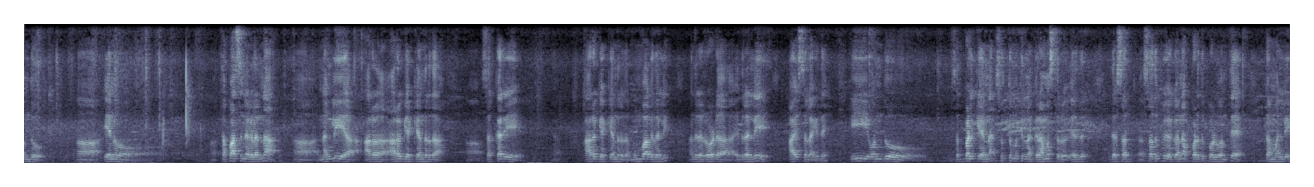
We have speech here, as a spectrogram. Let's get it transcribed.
ಒಂದು ಏನು, ತಪಾಸಣೆಗಳನ್ನು ನಂಗ್ಲಿಯ ಆರೋ, ಆರೋಗ್ಯ ಕೇಂದ್ರದ ಸರ್ಕಾರಿ ಆರೋಗ್ಯ ಕೇಂದ್ರದ ಮುಂಭಾಗದಲ್ಲಿ, ಅಂದರೆ ರೋಡ್ ಇದರಲ್ಲಿ ಆಯೋಜಿಸಲಾಗಿದೆ. ಈ ಒಂದು ಸದ್ಬಳಕೆಯನ್ನು ಸುತ್ತಮುತ್ತಲಿನ ಗ್ರಾಮಸ್ಥರು ಇದರ ಸದ್ ಸದುಪಯೋಗವನ್ನು ಪಡೆದುಕೊಳ್ಳುವಂತೆ ತಮ್ಮಲ್ಲಿ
